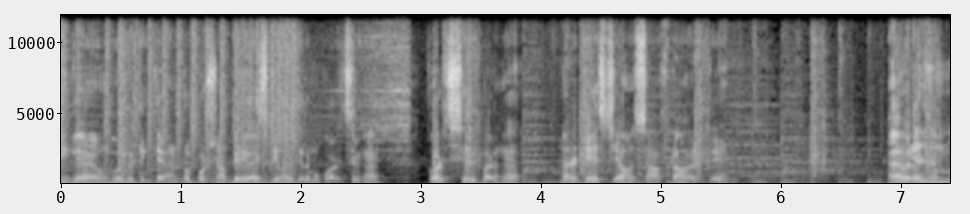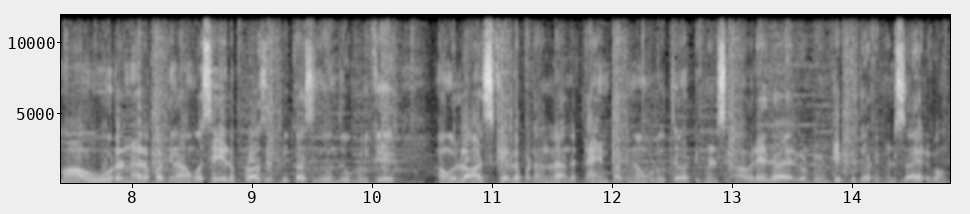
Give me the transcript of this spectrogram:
நீங்கள் உங்கள் வீட்டுக்கு தேவையான ப்ரொபோர்ஷன் அப்படியே ஐஸ்கிரீம் வைக்கிற குறைச்சிருங்க. குறைச்சி செய்து பாருங்கள் நல்லா டேஸ்டியாகவும் சாஃப்டாகவும் இருக்குது ஆவரேஜ் இந்த மாவு ஊற நேரம் பார்த்தீங்கன்னா அவங்க செய்கிற ப்ராசஸ் பிகாஸ் இது வந்து உங்களுக்கு அவங்க லார்ஜ் ஸ்கேலில் பண்ணதுனால அந்த டைம் பார்த்தீங்கன்னா உங்களுக்கு தேர்ட்டி மினிட்ஸ் ஆவரேஜ் ஆயிருக்கும். டுவெண்ட்டி டு தேர்ட்டி மினிட்ஸ் ஆயிருக்கும்.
